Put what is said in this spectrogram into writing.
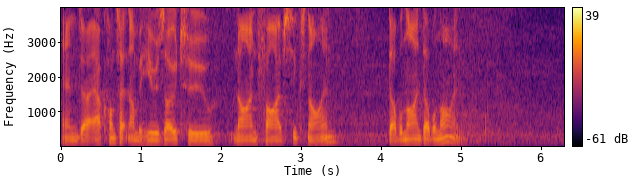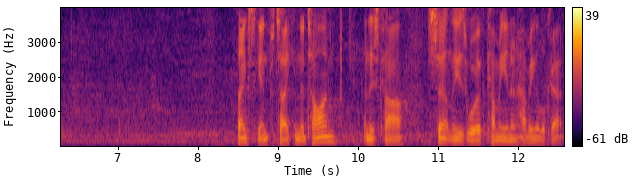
And uh, our contact number here is 02 9569 9999. Thanks again for taking the time, and this car certainly is worth coming in and having a look at.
